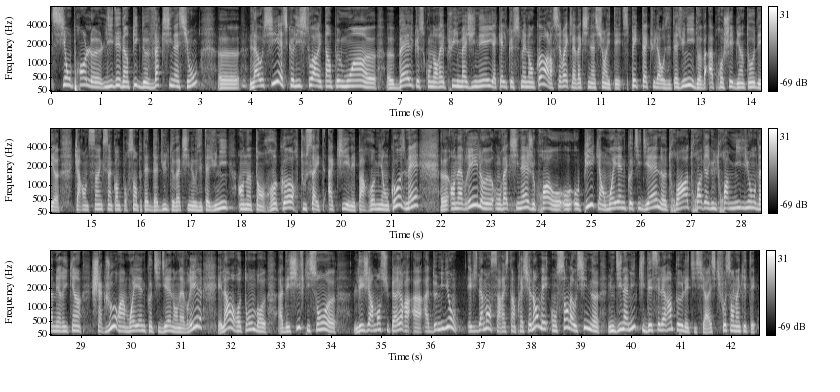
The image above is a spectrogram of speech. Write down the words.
si on prend l'idée d'un pic de vaccination, là aussi, est-ce que l'histoire est un peu moins belle que ce qu'on aurait pu imaginer il y a quelques semaines encore? Alors c'est vrai que la vaccination a été spectaculaire aux États-Unis. Ils doivent approcher bientôt des 45-50% peut-être d'adultes vaccinés aux États-Unis États-Unis en un temps record. Tout ça est acquis et n'est pas remis en cause. Mais euh, en avril, euh, on vaccinait, je crois, au, pic, en moyenne quotidienne, 3, 3,3 millions d'Américains chaque jour, hein, moyenne quotidienne en avril. Et là, on retombe à des chiffres qui sont euh, légèrement supérieurs à, 2 millions. Évidemment, ça reste impressionnant, mais on sent là aussi une, une dynamique qui décélère un peu, Laetitia. Est-ce qu'il faut s'en inquiéter?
